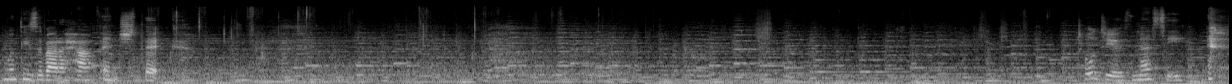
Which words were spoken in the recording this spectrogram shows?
I want these about a half inch thick. Told you it's messy.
